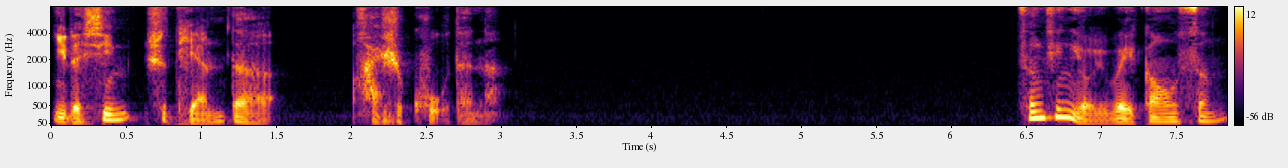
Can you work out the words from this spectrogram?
你的心是甜的还是苦的呢？曾经有一位高僧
